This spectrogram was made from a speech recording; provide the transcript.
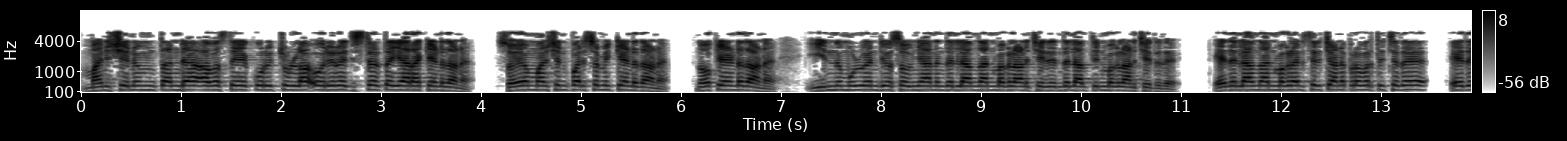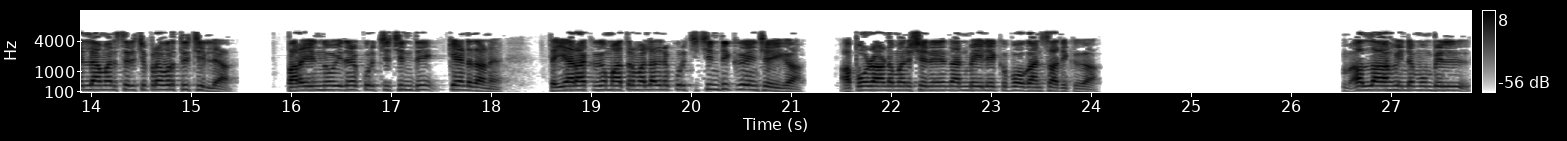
മനുഷ്യനും തന്റെ അവസ്ഥയെക്കുറിച്ചുള്ള ഒരു രജിസ്റ്റർ തയ്യാറാക്കേണ്ടതാണ്. സ്വയം മനുഷ്യൻ പരിശ്രമിക്കേണ്ടതാണ് നോക്കേണ്ടതാണ്. ഇന്ന് മുഴുവൻ ദിവസവും ഞാൻ എന്തെല്ലാം നന്മകളാണ് ചെയ്തത് എന്തെല്ലാം തിന്മകളാണ് ചെയ്തത്? ഏതെല്ലാം നന്മകൾ അനുസരിച്ചാണ് പ്രവർത്തിച്ചത്? ഏതെല്ലാം അനുസരിച്ച് പ്രവർത്തിച്ചില്ല? പറയുന്നു ഇതിനെക്കുറിച്ച് ചിന്തിക്കേണ്ടതാണ്. തയ്യാറാക്കുക മാത്രമല്ല അതിനെക്കുറിച്ച് ചിന്തിക്കുകയും ചെയ്യുക. അപ്പോഴാണ് മനുഷ്യന് നന്മയിലേക്ക് പോകാൻ സാധിക്കുക. അള്ളാഹുവിന്റെ മുമ്പിൽ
